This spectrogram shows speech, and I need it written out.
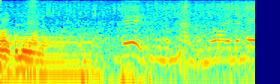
น้อยก็มัวแหละเด้อยู่น้ำตาลอยู่น้อยนั่นแหละ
